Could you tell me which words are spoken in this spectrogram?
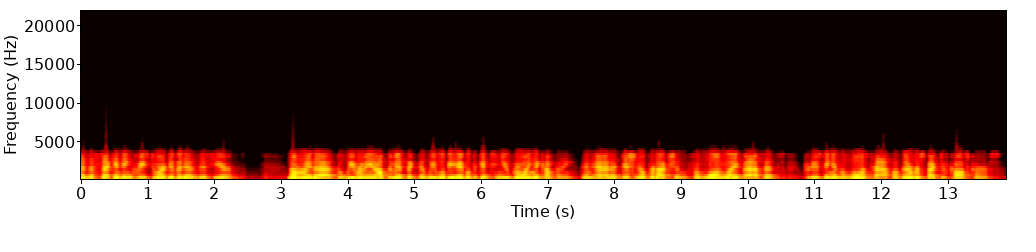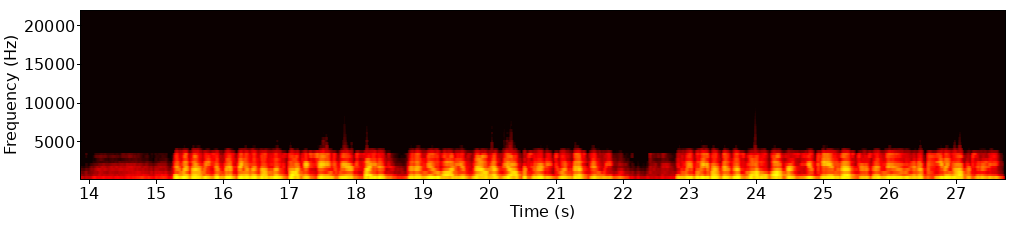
and the second increase to our dividend this year. Not only that, but we remain optimistic that we will be able to continue growing the company and add additional production from long-life assets producing in the lowest half of their respective cost curves. And with our recent listing on the London Stock Exchange, we are excited that a new audience now has the opportunity to invest in Wheaton. And we believe our business model offers U.K. investors a new and appealing opportunity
